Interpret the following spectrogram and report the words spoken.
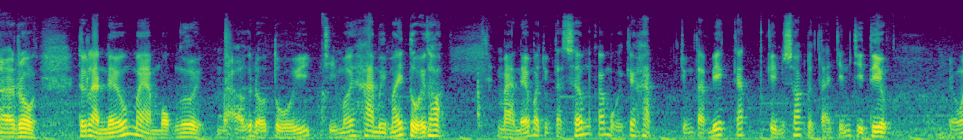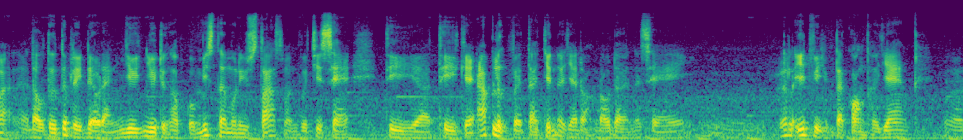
à, rồi. Tức là nếu mà một người mà ở cái độ tuổi chỉ mới hai mươi mấy tuổi thôi mà nếu mà chúng ta sớm có một cái kế hoạch chúng ta biết cách kiểm soát được tài chính chi tiêu đúng không ạ? Đầu tư tích lũy đều đặn như như trường hợp của Mr. Money Stars mình vừa chia sẻ thì ờ, thì cái áp lực về tài chính ở giai đoạn đầu đời nó sẽ rất là ít vì chúng ta còn thời gian ờ,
